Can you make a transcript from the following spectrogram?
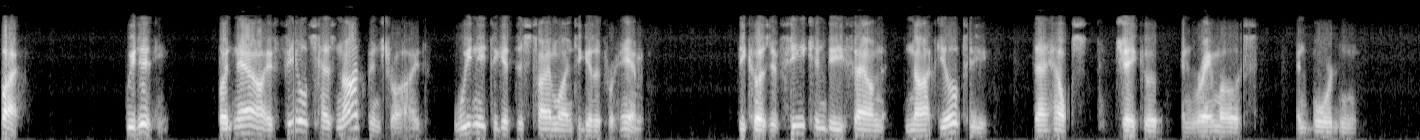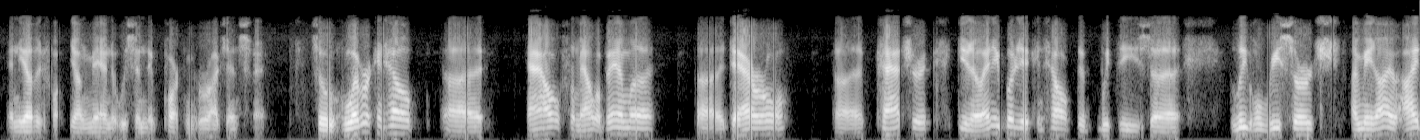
but we didn't. But now, if Fields has not been tried, we need to get this timeline together for him. Because if he can be found not guilty, that helps Jacob and Ramos and Borden and the other young man that was in the parking garage incident. So whoever can help uh, Al from Alabama, uh, Daryl, uh, Patrick, you know, anybody that can help with these uh, legal research. I mean, I, I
